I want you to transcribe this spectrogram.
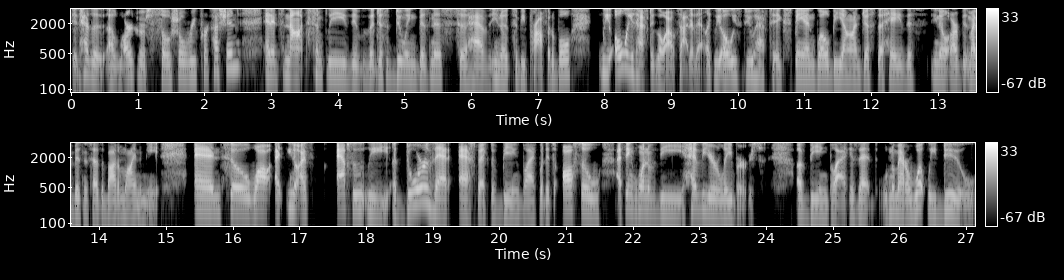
it has a, a larger social repercussion and it's not simply the, the just doing business to have, you know, to be profitable. We always have to go outside of that. Like we always do have to expand well beyond just the hey, this, you know, our my business has a bottom line to meet. And so while eh, you know, I've absolutely adore that aspect of being black but it's also i think one of the heavier labors of being black is that no matter what we do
